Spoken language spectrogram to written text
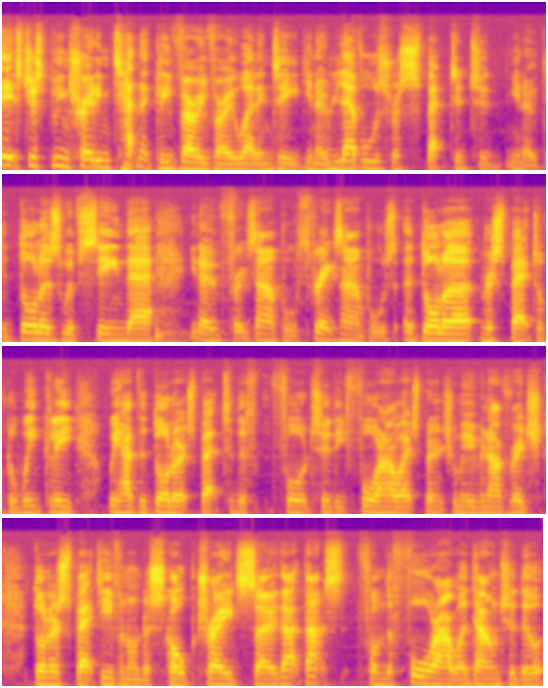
it's just been trading technically very, very well indeed. You know, levels respected to you know the dollars we've seen there. You know, for example, three examples: a dollar respect of the weekly. We had the dollar respect to the four to the four-hour exponential moving average. Dollar respect even on the scalp trades. So that that's from the four-hour down to the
